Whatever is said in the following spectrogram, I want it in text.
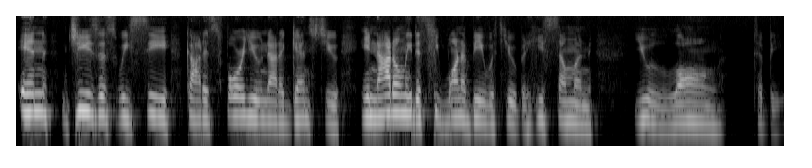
In Jesus, we see God is for you, not against you. He not only does he want to be with you, but he's someone you long to be with.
